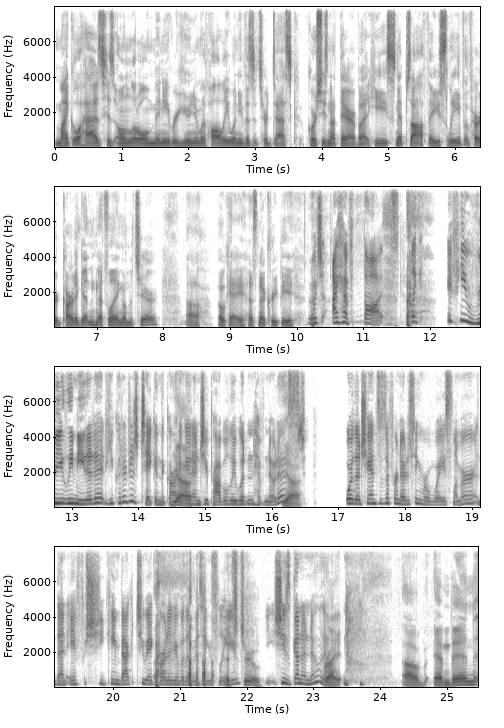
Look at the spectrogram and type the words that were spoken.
Michael has his own little mini reunion with Holly when he visits her desk. Of course, she's not there, but he snips off a sleeve of her cardigan that's laying on the chair. Uh, okay, that's not creepy. Which I have thoughts. Like, if he really needed it, he could have just taken the cardigan Yeah. and she probably wouldn't have noticed. Or the chances of her noticing were way slimmer than if she came back to a cardigan with a missing sleeve. That's true. She's gonna know that. Right. Um, and then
